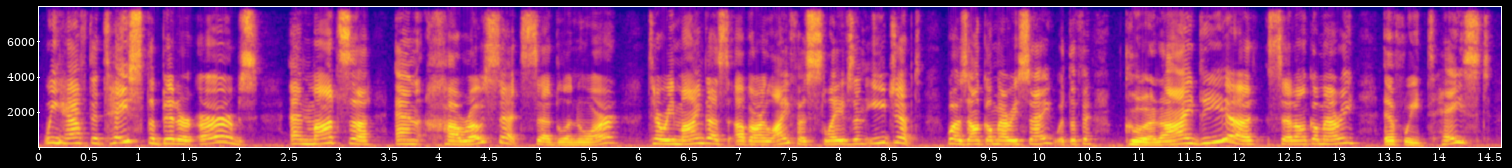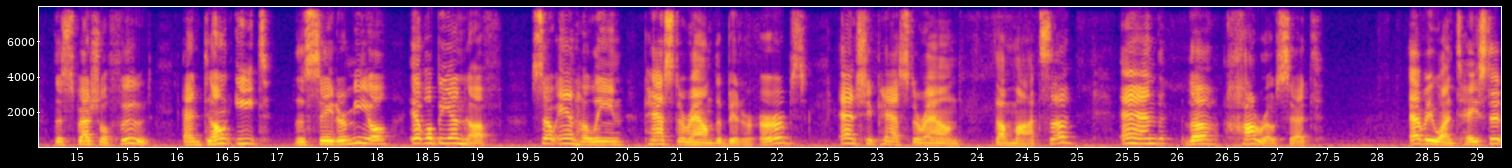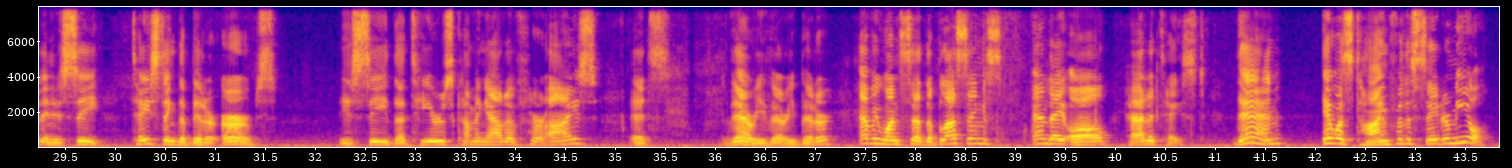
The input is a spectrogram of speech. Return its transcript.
We have to taste the bitter herbs and matzah and charoset, said Lenore, to remind us of our life as slaves in Egypt. What does Uncle Murray say with the Good idea, said Uncle Murray. If we taste the special food and don't eat the Seder meal, it will be enough. So Aunt Helene passed around the bitter herbs, and she passed around the matzah and the charoset everyone tasted, and you see, tasting the bitter herbs. You see the tears coming out of her eyes. It's very, very bitter. Everyone said the blessings, and they all had a taste. Then it was time for the Seder meal.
